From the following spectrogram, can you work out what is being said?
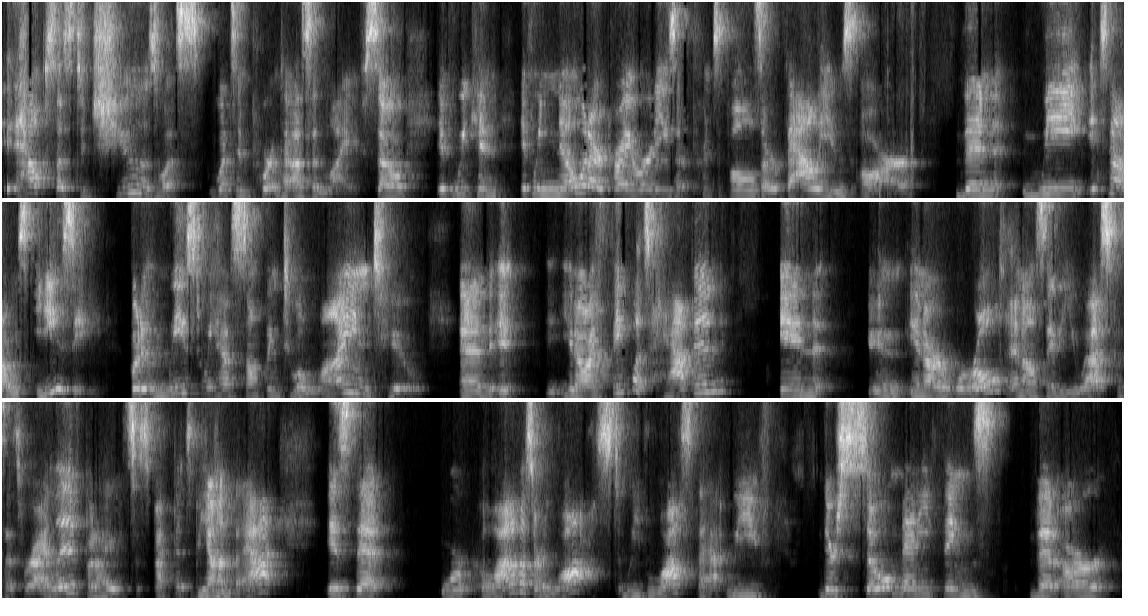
it helps us to choose what's what's important to us in life. So if we can if we know what our priorities our principles our values are then we it's not always easy but at least we have something to align to. And it you know i think what's happened in in in our world, and I'll say the U.S. because that's where I live, but I suspect it's beyond that, is that we're a lot of us are lost. We've lost that. We've there's so many things that are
